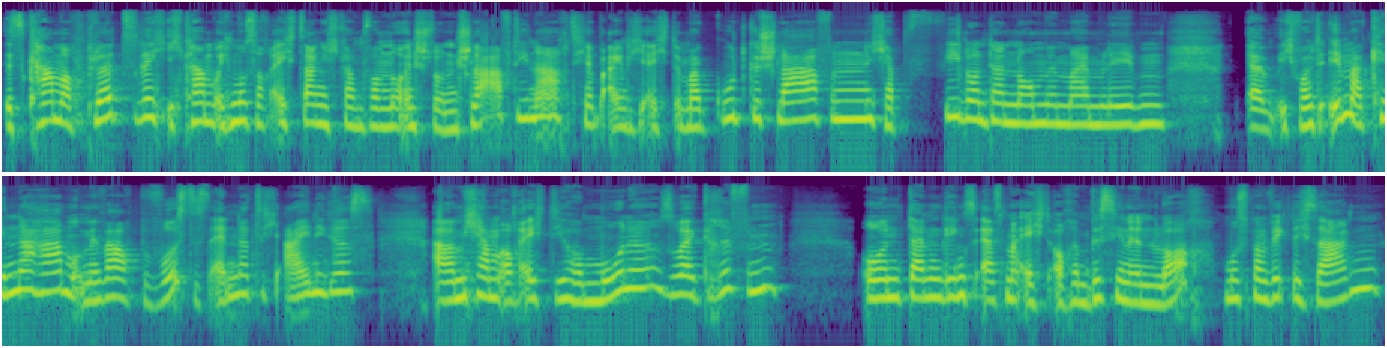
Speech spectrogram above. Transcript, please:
Es kam auch plötzlich, ich kam, ich muss auch echt sagen, ich kam vom neun Stunden Schlaf die Nacht. Ich habe eigentlich echt immer gut geschlafen. Ich habe viel unternommen in meinem Leben. Ähm, ich wollte immer Kinder haben und mir war auch bewusst, es ändert sich einiges. Aber mich haben auch echt die Hormone so ergriffen. Und dann ging es erstmal echt auch ein bisschen in ein Loch, muss man wirklich sagen.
